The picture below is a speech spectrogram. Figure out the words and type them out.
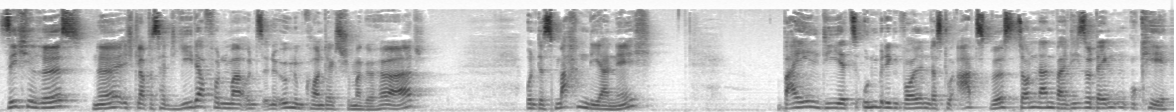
sicheres, ne? Ich glaube, das hat jeder von mal uns in irgendeinem Kontext schon mal gehört. Und das machen die ja nicht, weil die jetzt unbedingt wollen, dass du Arzt wirst, sondern weil die so denken, okay,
